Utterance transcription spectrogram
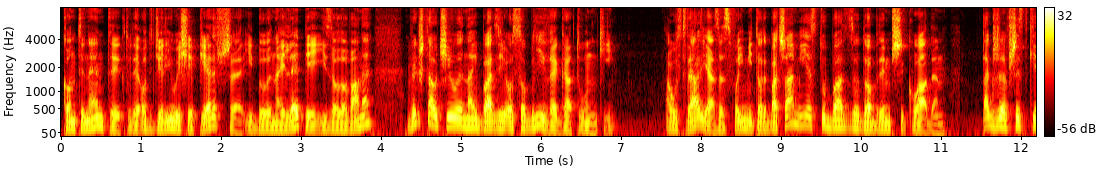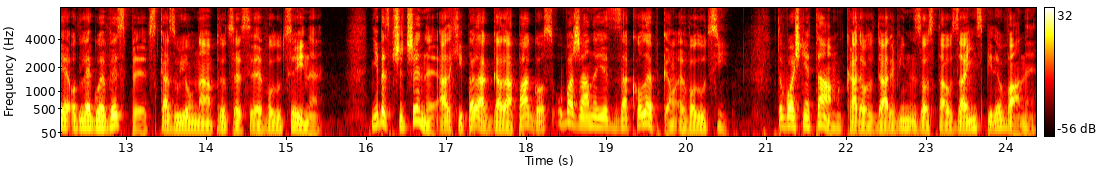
Kontynenty, które oddzieliły się pierwsze i były najlepiej izolowane, wykształciły najbardziej osobliwe gatunki. Australia ze swoimi torbaczami jest tu bardzo dobrym przykładem. Także wszystkie odległe wyspy wskazują na procesy ewolucyjne. Nie bez przyczyny archipelag Galapagos uważany jest za kolebkę ewolucji. To właśnie tam Karol Darwin został zainspirowany.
